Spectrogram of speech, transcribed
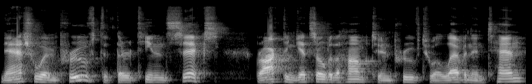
Nashua improves to 13 and 6. Brockton gets over the hump to improve to 11 and 10.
